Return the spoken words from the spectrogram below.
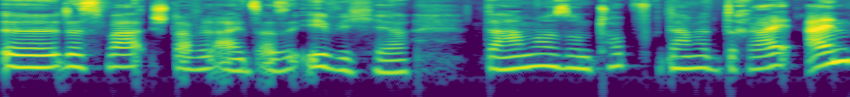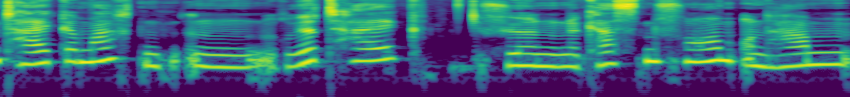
Äh, Das war Staffel 1, also ewig her. Da haben wir so einen Topf, da haben wir drei, einen Teig gemacht, einen- einen Rührteig für eine Kastenform und haben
